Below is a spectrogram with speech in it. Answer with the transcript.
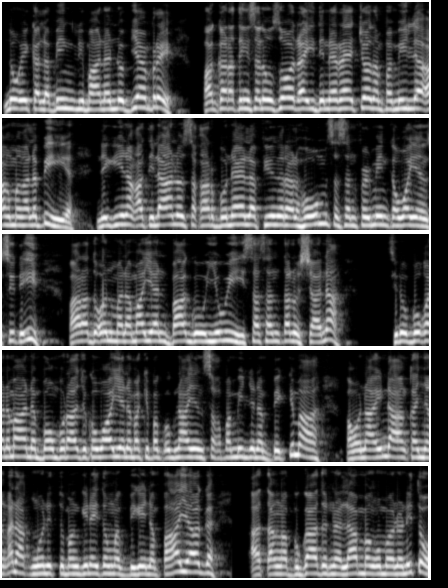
noong ikalabing lima ng Nobyembre. Pagkarating sa lungsod ay dinerecho ng pamilya ang mga labi ni Ginang Atilano sa Carbonella Funeral Home sa San Fermin, Kawayan City para doon malamayan bago iuwi sa Santa Luciana. Sinubukan naman ng Bombo Kawayan na makipag-ugnayan sa kapamilya ng biktima. Pangunahin na ang kanyang anak ngunit tumanggi na itong magbigay ng pahayag at ang abogado na lamang umano nito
